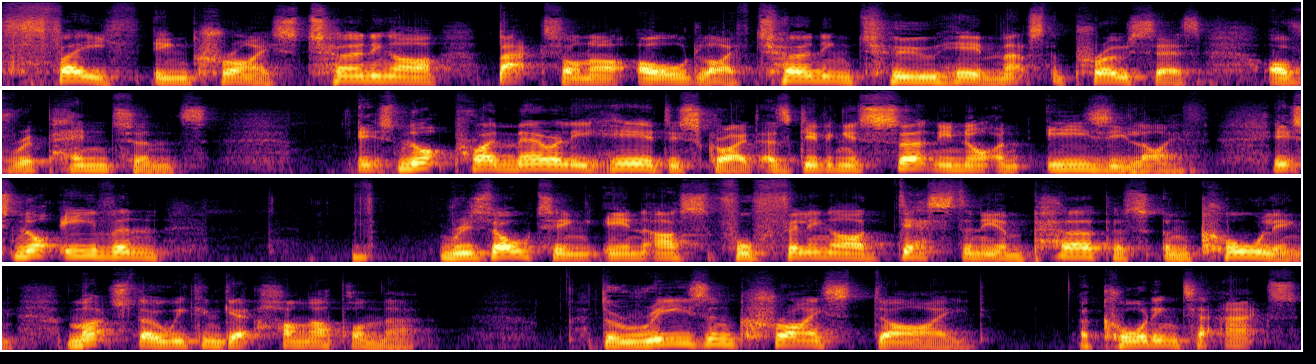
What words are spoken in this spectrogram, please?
Faith in Christ, turning our backs on our old life, turning to Him. That's the process of repentance. It's not primarily here described as giving is certainly not an easy life. It's not even resulting in us fulfilling our destiny and purpose and calling, much though we can get hung up on that. The reason Christ died, according to Acts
